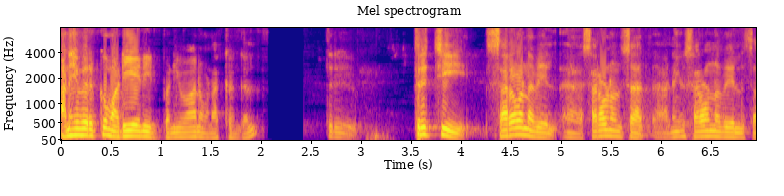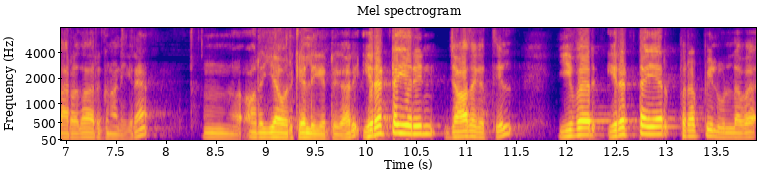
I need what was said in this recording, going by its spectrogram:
அனைவருக்கும் அடியேனின் பணிவான வணக்கங்கள். திரு திருச்சி சரவணவேல் சரவணன் சார் அனை- சரவணவேல் சாரை தான் இருக்குன்னு நினைக்கிறேன். அவர் ஐயா ஒரு கேள்வி கேட்டிருக்காரு. இரட்டையரின் ஜாதகத்தில் இவர் இரட்டையர் பிறப்பில் உள்ளவ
